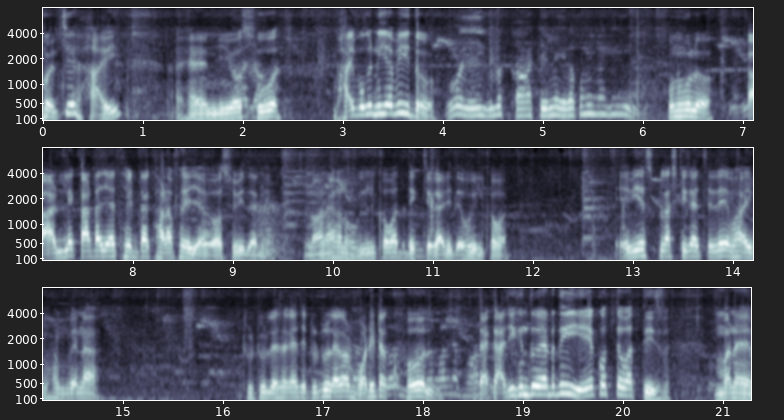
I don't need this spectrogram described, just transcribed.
বলছে হাই হ্যাঁ নিও শুভ ভাই পোকে নিয়ে যাবি তো? ও এইগুলো কাঠ এনে এরকমই নাকি? কোনগুলো? কাটলে কাটা যায় থ্রেডটা খারাপ হয়ে যাবে অসুবিধা নেই। নন এখন হুইল কভার দেখছে গাড়িতে হুইল কভার। এবিএস প্লাস্টিক আছে রে ভাই ভাঙবে না। টুটুল এসে গেছে টুটুল একবার বডিটা খোল। দেখ আজই কিন্তু এটা তুই এ করতে পারতিস। মানে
